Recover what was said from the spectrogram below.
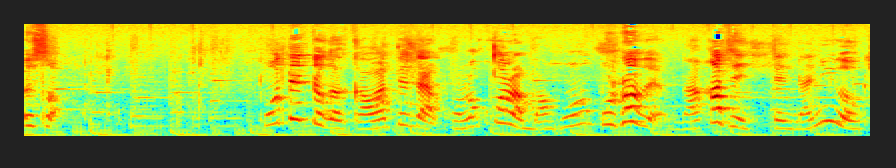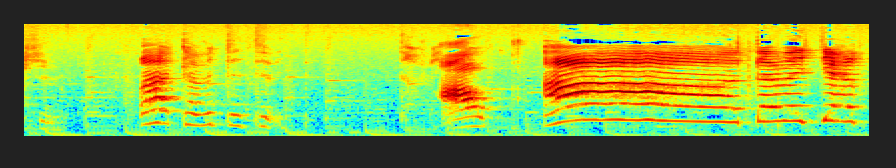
嘘。ポテトが変わってたらこの頃は魔法の頃だよ。中瀬一体何が起きてるの？あ食べて食べて。ああー食べちゃった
